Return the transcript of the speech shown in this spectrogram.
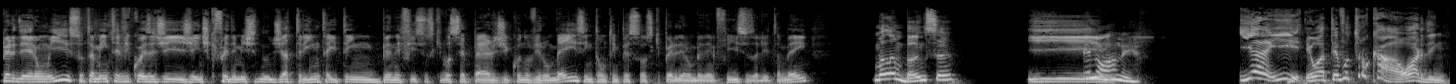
perderam isso. Também teve coisa de gente que foi demitida no dia 30 e tem benefícios que você perde quando vira um mês. Então tem pessoas que perderam benefícios ali também. Uma lambança. E. Enorme. E aí, eu até vou trocar a ordem,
